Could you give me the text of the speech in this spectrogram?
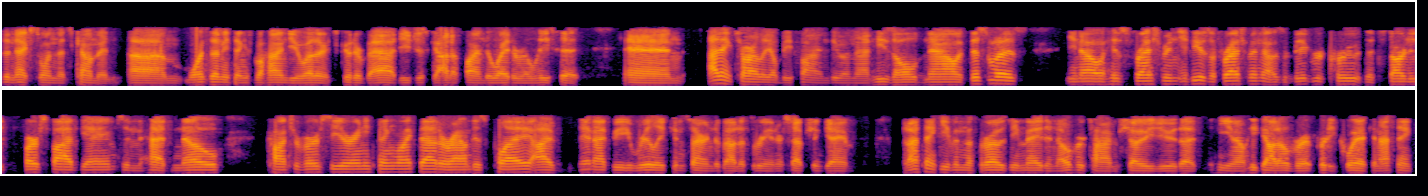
the next one that's coming. Um, once anything's behind you, whether it's good or bad, you just got to find a way to release it. And I think Charlie will be fine doing that. He's old now. If this was, you know, his freshman, if he was a freshman that was a big recruit that started first five games and had no controversy or anything like that around his play, I then I'd be really concerned about a three interception game. But I think even the throws he made in overtime show you that you know he got over it pretty quick, and I think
